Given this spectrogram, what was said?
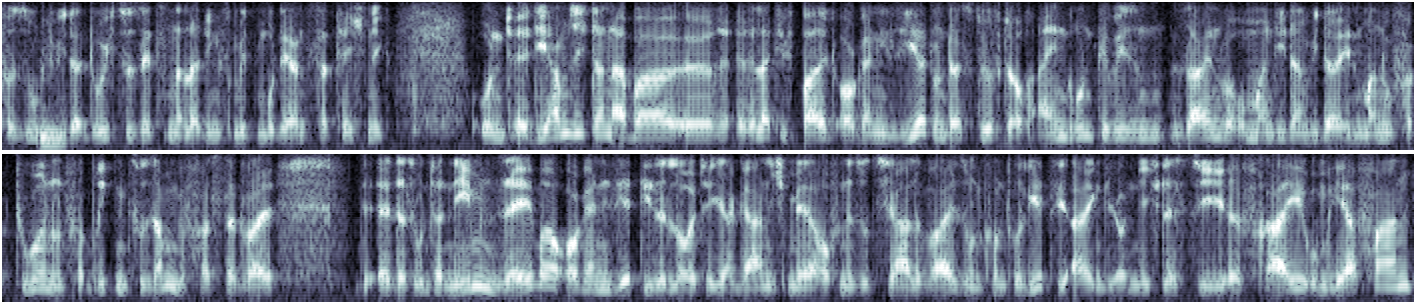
versucht mhm. wieder durchzusetzen, allerdings mit modernster Technik. Und äh, die haben sich dann aber äh, relativ bald organisiert und das dürfte auch ein Grund gewesen sein, warum man die dann wieder in Manufakturen und Fabriken zusammengefasst hat, weil äh, das Unternehmen selber organisiert diese Leute ja gar nicht mehr auf eine soziale Weise und kontrolliert sie eigentlich auch nicht, lässt sie äh, frei umherfahren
